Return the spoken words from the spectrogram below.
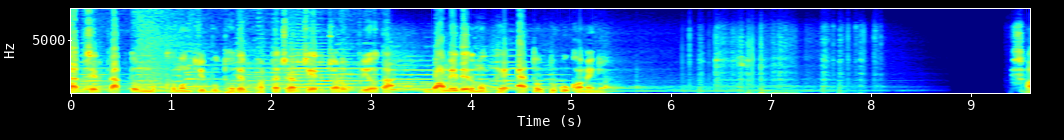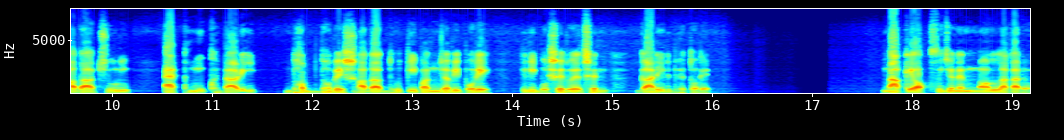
রাজ্যের প্রাক্তন মুখ্যমন্ত্রী বুদ্ধদেব ভট্টাচার্যের জনপ্রিয়তা বামেদের মধ্যে এতটুকু কমেনি। সাদা চুল, এক মুখ দাড়ি, ধবধবে সাদা ধুতি পাঞ্জাবি পরে তিনি বসে রয়েছেন গাড়ির ভেতরে। নাকে অক্সিজেনের নল লাগানো।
